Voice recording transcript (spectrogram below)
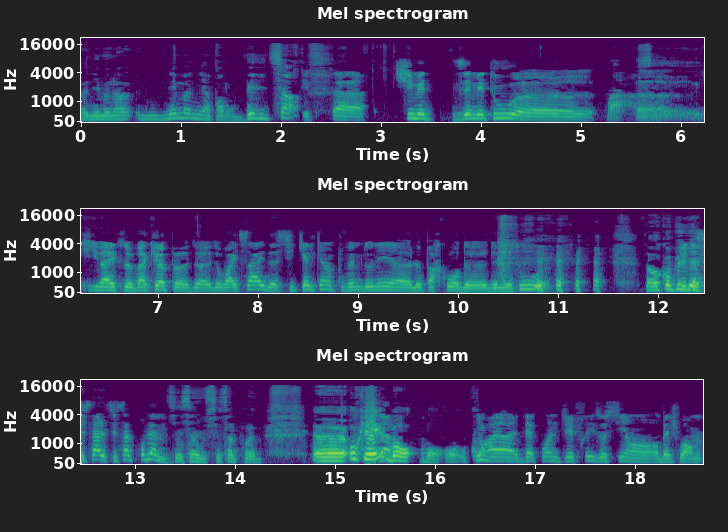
euh, Nemanja, pardon, Belitza. Et Zemetou, euh, Bah, euh, qui va être le backup de, de Whiteside. Si quelqu'un pouvait me donner euh, le parcours de, de Metou, euh, c'est compliqué. ça, c'est ça le problème. C'est ça, c'est ça le problème. Euh, ok, Ça- bon, bon, on- Il y aura Daquan Jeffries aussi en, en bench warmer.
